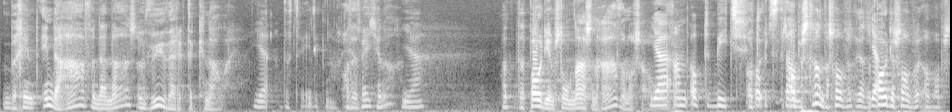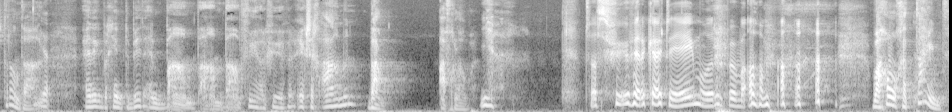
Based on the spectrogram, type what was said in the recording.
begint in de haven daarnaast een vuurwerk te knallen. Ja, dat weet ik nog. Oh, dat weet je nog? Ja, Want dat podium stond naast een haven of zo. Ja, Of- aan, op de beach, op, de- het strand. Op het strand. Dat stond, ja, het Ja. podium stond op, op, op het strand daar. Ja. En ik begin te bidden en bam, bam, bam, vuur, vuur, vuur. Ik zeg amen, bam. Afgelopen. Ja, het was vuurwerk uit de hemel, riepen we allemaal. Maar gewoon getimed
